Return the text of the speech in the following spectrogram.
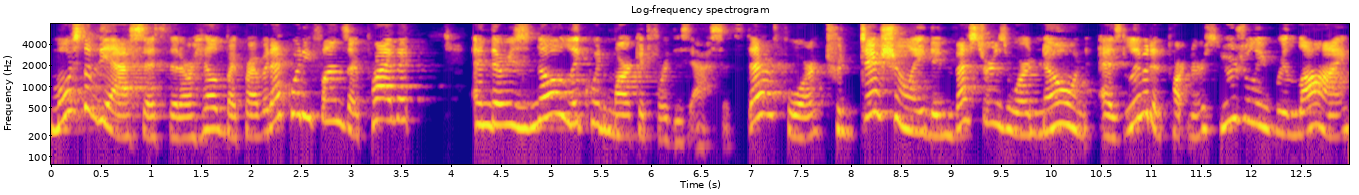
Most of the assets that are held by private equity funds are private and there is no liquid market for these assets. Therefore, traditionally, the investors who are known as limited partners usually rely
